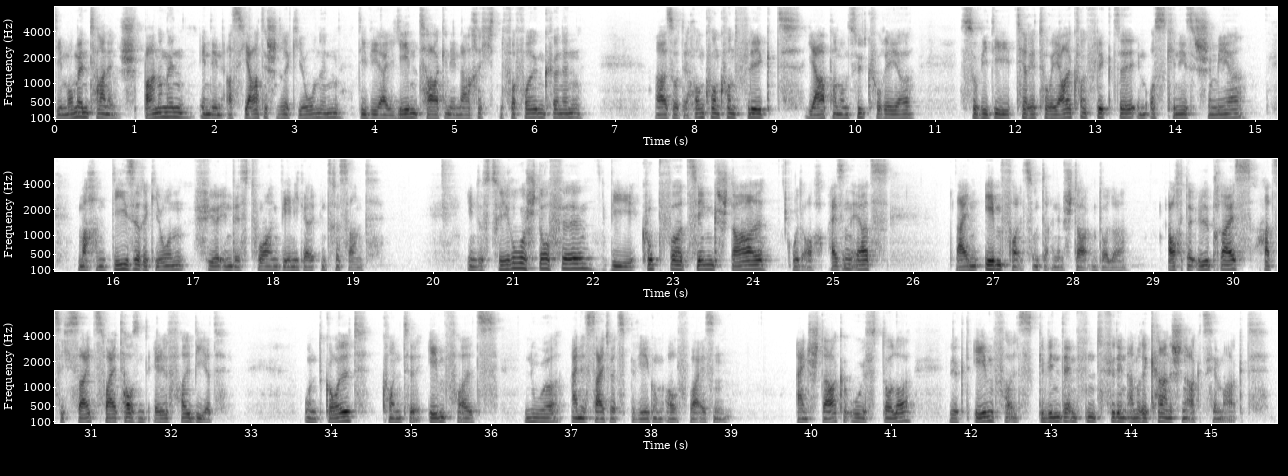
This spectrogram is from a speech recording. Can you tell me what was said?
Die momentanen Spannungen in den asiatischen Regionen, die wir jeden Tag in den Nachrichten verfolgen können, also der Hongkong-Konflikt, Japan und Südkorea sowie die Territorialkonflikte im ostchinesischen Meer, machen diese Region für Investoren weniger interessant. Industrierohstoffe wie Kupfer, Zink, Stahl oder auch Eisenerz leiden ebenfalls unter einem starken Dollar. Auch der Ölpreis hat sich seit 2011 halbiert. Und Gold konnte ebenfalls nur eine Seitwärtsbewegung aufweisen. Ein starker US-Dollar wirkt ebenfalls gewinndämpfend für den amerikanischen Aktienmarkt.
